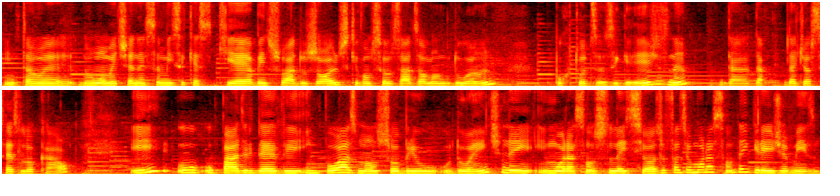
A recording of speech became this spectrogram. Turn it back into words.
Então, é, normalmente é nessa missa que é, que é abençoado os óleos que vão ser usados ao longo do ano por todas as igrejas, né, da, da, da diocese local e o, o, padre deve impor as mãos sobre o, o, doente, né, em uma oração silenciosa, fazer uma oração da igreja mesmo,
